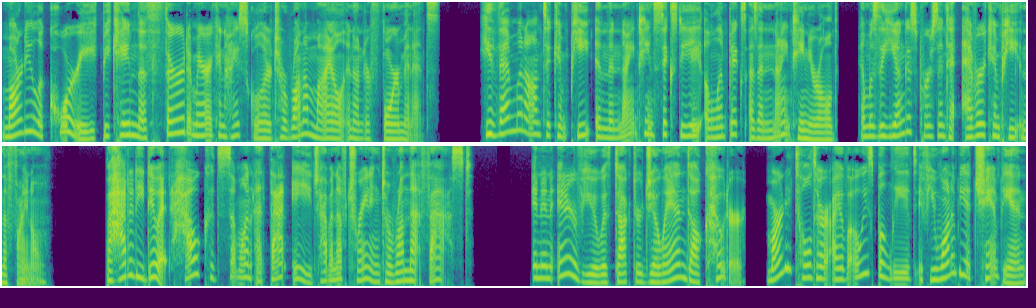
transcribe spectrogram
Marty Liquori became the third American high schooler to run a mile in under four minutes. He then went on to compete in the 1968 Olympics as a 19 year old and was the youngest person to ever compete in the final. But how did he do it? How could someone at that age have enough training to run that fast? In an interview with Dr. JoAnn Dahlkoetter, Marty told her, I have always believed if you want to be a champion,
